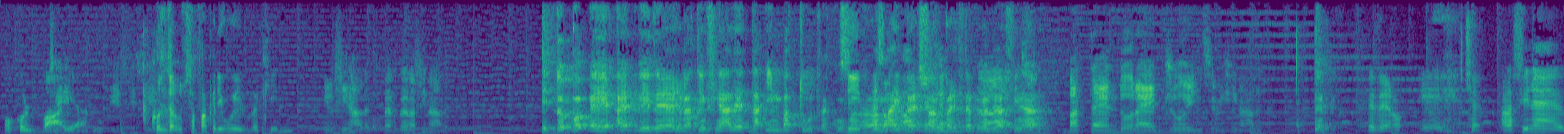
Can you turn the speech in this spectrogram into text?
o col Bayer? Sì, sì, sì. Col Darussafaka di Wilbekin? In finale, perde la finale. Sì, dopo eh, è arrivato in finale da imbattuta Cuba, Sì, non aveva esatto, mai perso ok. una partita prima della Ah, finale. Battendo Reggio in semifinale. Sì. È vero, e cioè, alla fine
